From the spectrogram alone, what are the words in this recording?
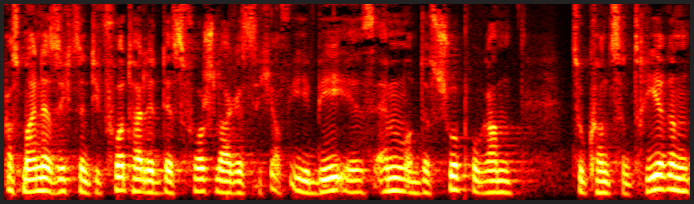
Aus meiner Sicht sind die Vorteile des Vorschlages, sich auf EEB, ESM und das Schur-Programm zu konzentrieren,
